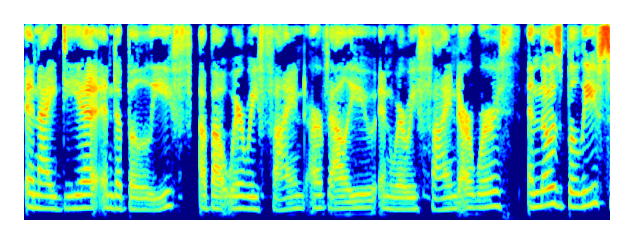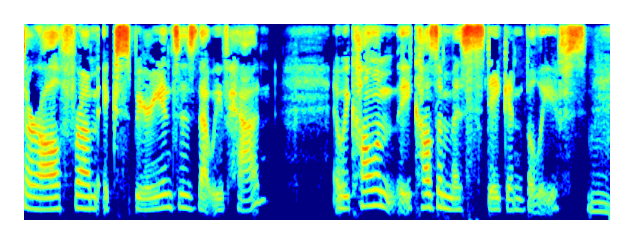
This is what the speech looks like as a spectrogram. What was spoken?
an idea and a belief about where we find our value and where we find our worth. And those beliefs are all from experiences that we've had. And we call them, he calls them mistaken beliefs. Mm.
